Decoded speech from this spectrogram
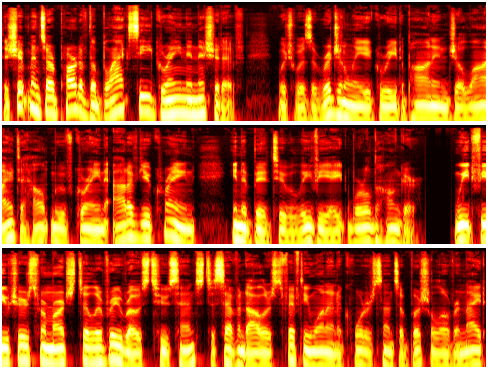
The shipments are part of the Black Sea Grain Initiative, which was originally agreed upon in July to help move grain out of Ukraine in a bid to alleviate world hunger. Wheat futures for March delivery rose 2 cents to $7.51 and a quarter cents a bushel overnight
